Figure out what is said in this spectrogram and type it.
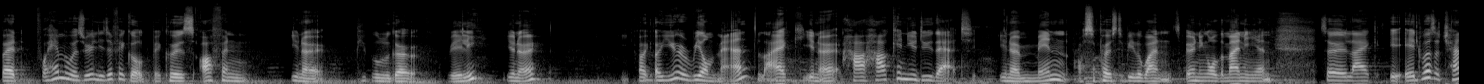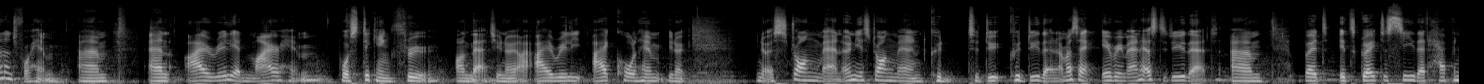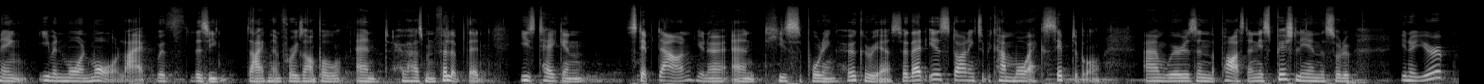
but for him, it was really difficult because often, you know, people would go, Really? You know, are, are you a real man? Like, you know, how, how can you do that? You know, men are supposed to be the ones earning all the money. And so, like, it, it was a challenge for him. Um, and I really admire him for sticking through on that. You know, I, I really I call him you know, you know, a strong man. Only a strong man could to do could do that. I'm not saying every man has to do that, um, but it's great to see that happening even more and more. Like with Lizzie Deignan, for example, and her husband Philip, that he's taken step down, you know, and he's supporting her career. So that is starting to become more acceptable, um, whereas in the past, and especially in the sort of, you know, Europe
